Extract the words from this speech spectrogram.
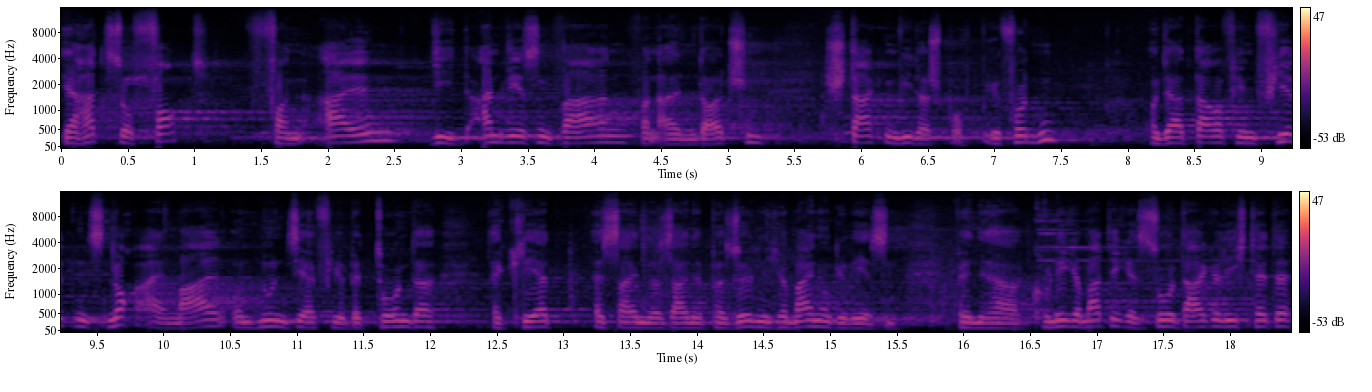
er hat sofort von allen, die anwesend waren, von allen Deutschen, starken Widerspruch gefunden. Und er hat daraufhin viertens noch einmal und nun sehr viel betonter erklärt, es sei nur seine persönliche Meinung gewesen. Wenn Herr Kollege Mattig es so dargelegt hätte,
